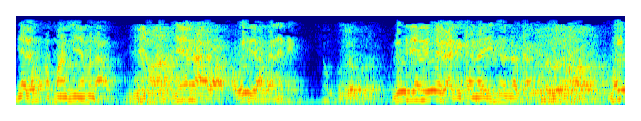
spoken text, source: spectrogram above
မျက်လုံးအမှန်မြင်မလားမြင်ပါမြင်လာတော့အဝိဇ္ဇာပဲနဲ့နေလူကျင်လေးကဒီခန္ဓာကြီးမျိုးနောက်ကမလူ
